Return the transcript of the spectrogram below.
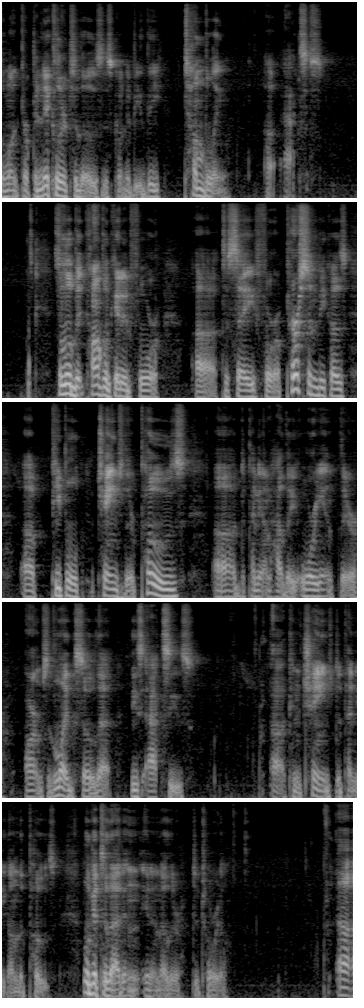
the one perpendicular to those is going to be the tumbling axis. It's a little bit complicated for to say for a person because uh, people change their pose uh, depending on how they orient their arms and legs so that these axes uh, can change depending on the pose. We'll get to that in, in another tutorial. Uh,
